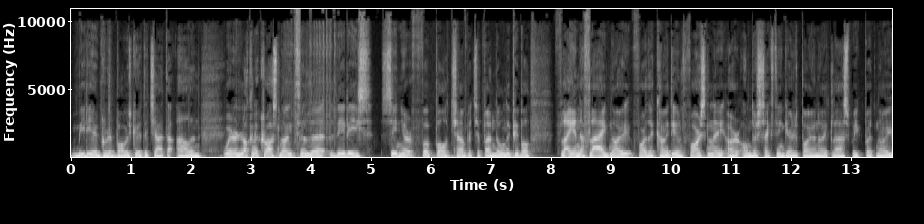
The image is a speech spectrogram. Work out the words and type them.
media group. Always good to chat to Alan. We're looking across now to the ladies senior football championship, and the only people flying the flag now for the county, unfortunately, are under 16 girls bowing out last week. But now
